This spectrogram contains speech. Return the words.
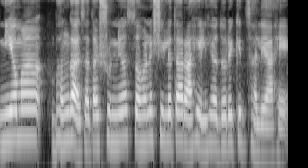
नियमाभंगास आता शून्य सहनशीलता राहील हे अधोरेखित झाले आहे.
